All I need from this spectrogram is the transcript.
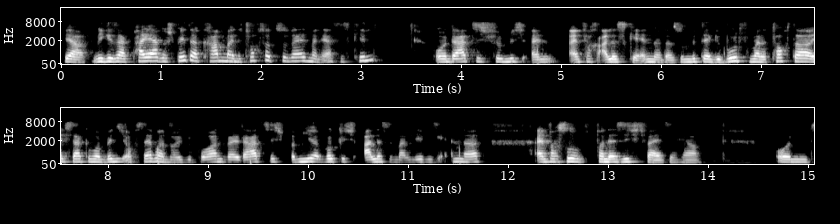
ja, wie gesagt, ein paar Jahre später kam meine Tochter zur Welt, mein erstes Kind. Und da hat sich für mich ein, einfach alles geändert. Also mit der Geburt von meiner Tochter, ich sage immer, bin ich auch selber neu geboren, weil da hat sich bei mir wirklich alles in meinem Leben geändert. Einfach so von der Sichtweise her. Und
